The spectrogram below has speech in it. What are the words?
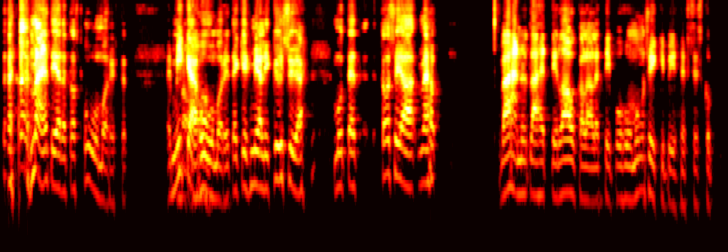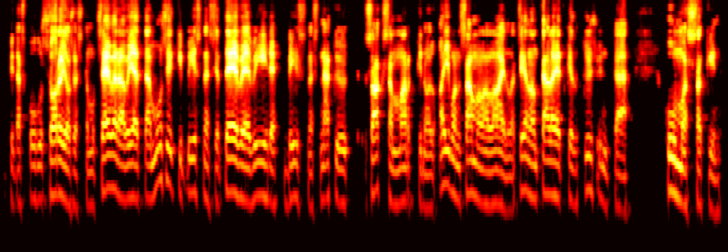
Mä en tiedä tuosta huumorista, mikä No. huumori, tekisi mieli kysyä. Mutta tosiaan me vähän nyt lähdettiin laukalle, alettiin puhua musiikkibisneksestä, kun pitäisi puhua Sorjosesta, mutta sen verran vielä, että musiikkibisnes ja TV-viihdebisnes näkyy Saksan markkinoilla aivan samalla lailla. Siellä on tällä hetkellä kysyntää kummassakin,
